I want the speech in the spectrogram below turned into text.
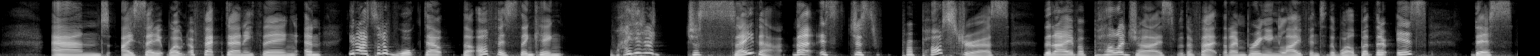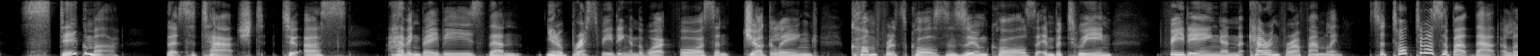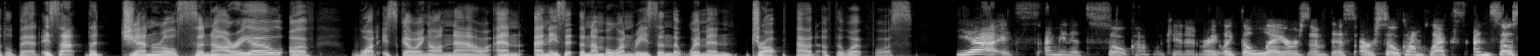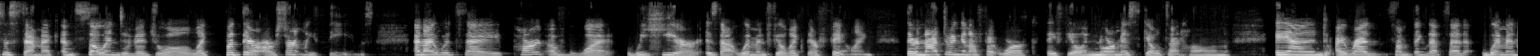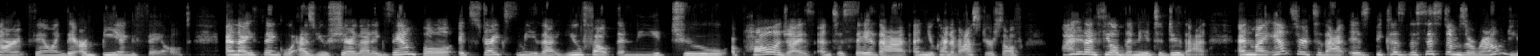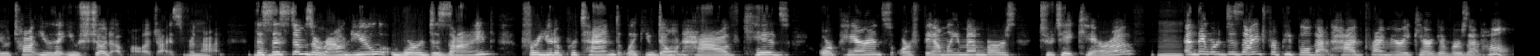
and I said it won't affect anything. And, you know, I sort of walked out the office thinking, why did I just say that? That is just preposterous that I have apologized for the fact that I'm bringing life into the world. But there is this stigma that's attached to us having babies, then, you know, breastfeeding in the workforce and juggling conference calls and Zoom calls in between feeding and caring for our family. So, talk to us about that a little bit. Is that the general scenario of what is going on now, and and is it the number one reason that women drop out of the workforce? Yeah, it's. I mean, it's so complicated, right? Like the layers of this are so complex and so systemic and so individual. Like, but there are certainly themes. And I would say part of what we hear is that women feel like they're failing. They're not doing enough at work. They feel enormous guilt at home. And I read something that said women aren't failing, they are being failed. And I think as you share that example, it strikes me that you felt the need to apologize and to say that. And you kind of asked yourself, why did I feel the need to do that? And my answer to that is because the systems around you taught you that you should apologize for mm-hmm. that. The mm-hmm. systems around you were designed for you to pretend like you don't have kids or parents or family members to take care of. Mm. And they were designed for people that had primary caregivers at home.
